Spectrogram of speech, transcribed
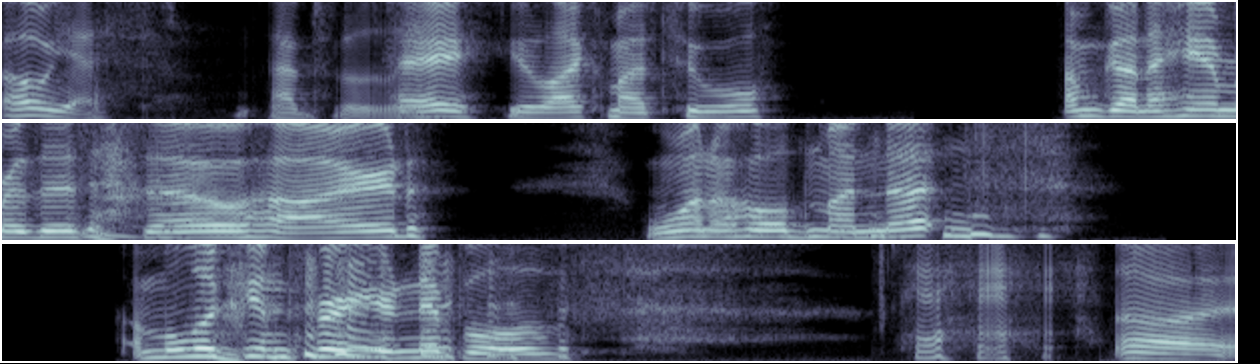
oh yes, absolutely. Hey, you like my tool? I'm gonna hammer this so hard. Wanna hold my nuts? I'm looking for your nipples. Uh,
